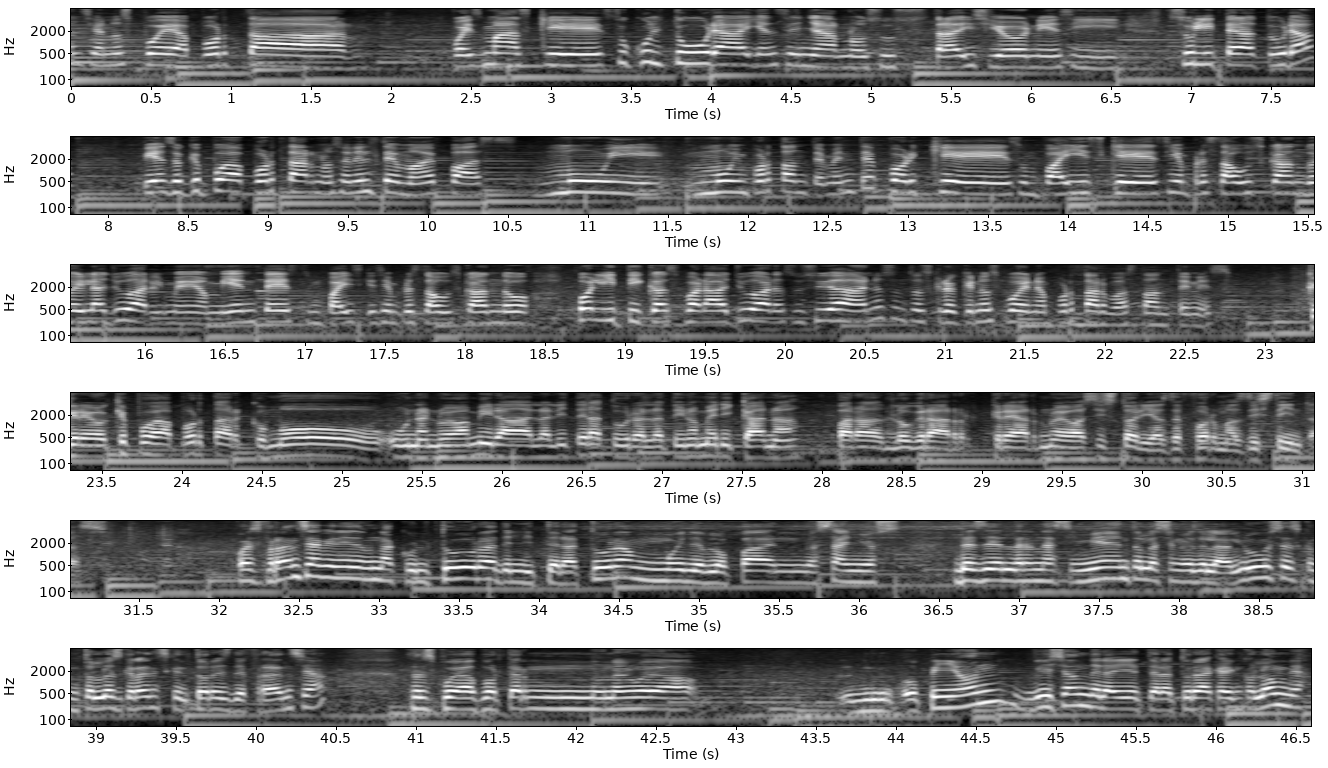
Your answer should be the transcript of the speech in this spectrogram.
Nos puede aportar pues más que su cultura y enseñarnos sus tradiciones y su literatura, pienso que puede aportarnos en el tema de paz muy, muy importantemente porque es un país que siempre está buscando el ayudar el medio ambiente, es un país que siempre está buscando políticas para ayudar a sus ciudadanos, entonces creo que nos pueden aportar bastante en eso. Creo que puede aportar como una nueva mirada a la literatura latinoamericana para lograr crear nuevas historias de formas distintas. Pues Francia viene de una cultura de literatura muy develada en los años, desde el Renacimiento, los años de las luces, con todos los grandes escritores de Francia. Entonces puede aportar una nueva opinión, visión de la literatura acá en Colombia.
